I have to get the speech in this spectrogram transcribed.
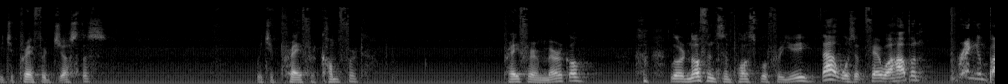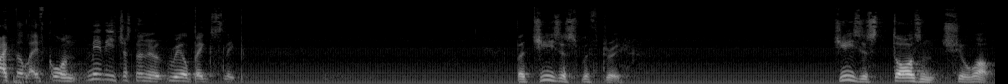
would you pray for justice? Would you pray for comfort? Pray for a miracle. Lord, nothing's impossible for you. That wasn't fair. What happened? Bring him back to life. Go on. Maybe he's just in a real big sleep. But Jesus withdrew. Jesus doesn't show up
